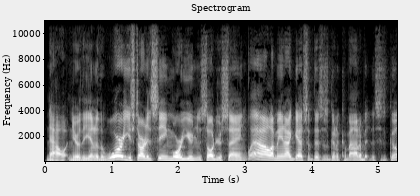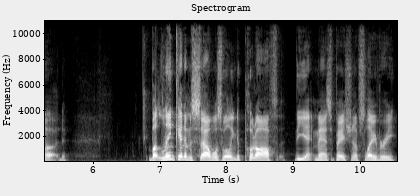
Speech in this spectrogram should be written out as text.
Now, near the end of the war, you started seeing more Union soldiers saying, well, I mean, I guess if this is going to come out of it, this is good. But Lincoln himself was willing to put off the emancipation of slavery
